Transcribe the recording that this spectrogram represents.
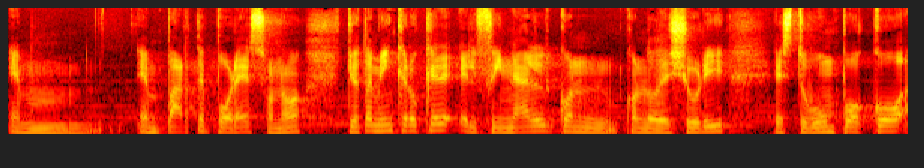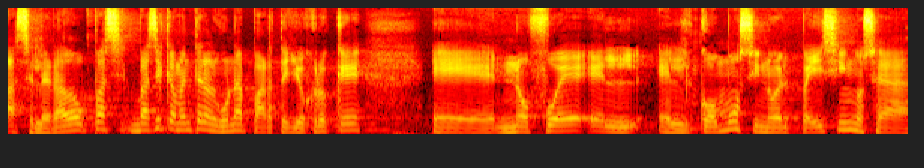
en, parte por eso, ¿no? Yo también creo que el final con, con lo de Shuri estuvo un poco acelerado, básicamente en alguna parte. Yo creo que eh, no fue el, el, cómo, sino el pacing. O sea,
